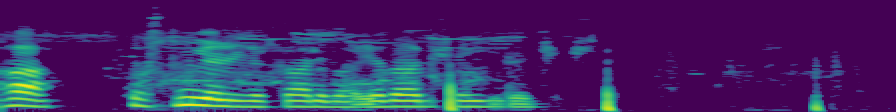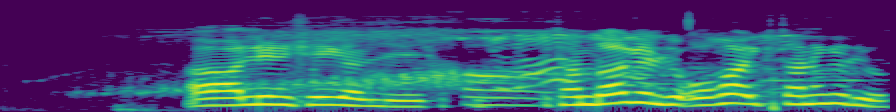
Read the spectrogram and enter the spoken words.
Aha. Kostüm gelecek galiba. Ya da bir şey gelecek işte. Aa Ali'nin şey geldi. Çok Aa. Bir tane daha geliyor. Oha iki tane geliyor.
